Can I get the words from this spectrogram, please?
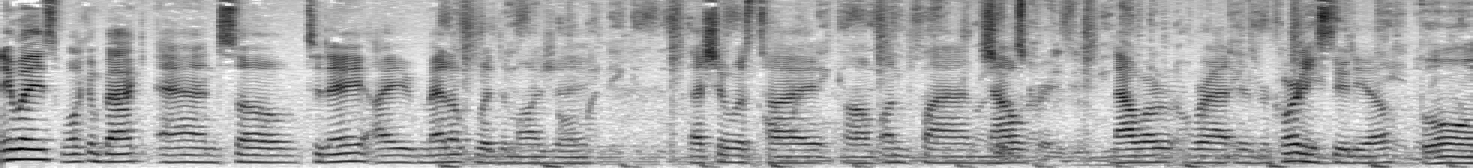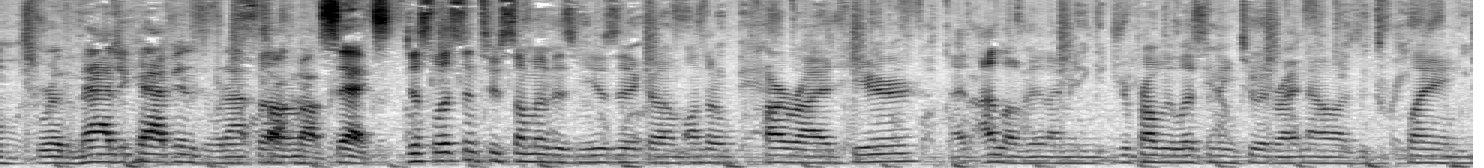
Anyways, welcome back. And so today I met up with Demaje. That shit was tight, um, unplanned. Now, crazy. now we're, we're at his recording studio. Boom. It's where the magic happens. We're not So- talking about sex. Just listen to some of his music um, on the car ride here. I, I love it. I mean, you're probably listening to it right now as it's playing.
